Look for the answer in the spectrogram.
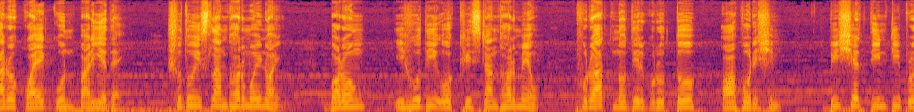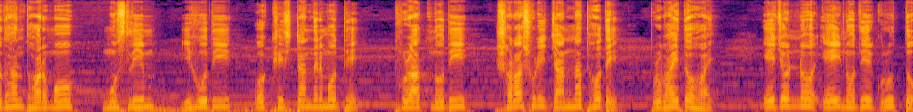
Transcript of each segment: আরও কয়েক গুণ বাড়িয়ে দেয়। শুধু ইসলাম ধর্মই নয় বরং ইহুদি ও খ্রিস্টান ধর্মেও ফুরাত নদীর গুরুত্ব অপরিসীম। বিশ্বের তিনটি প্রধান ধর্ম মুসলিম, ইহুদি ও খ্রিস্টানদের মধ্যে ফুরাত নদী সরাসরি জান্নাত হতে প্রবাহিত হয়। এজন্য এই নদীর গুরুত্ব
